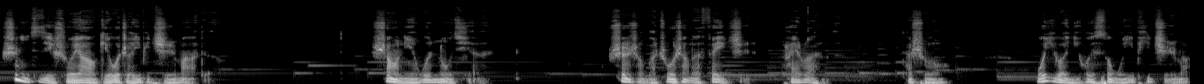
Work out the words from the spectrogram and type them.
是你自己说要给我折一匹纸马的。少年温怒起来，顺手把桌上的废纸拍乱了。他说：“我以为你会送我一匹纸马。”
